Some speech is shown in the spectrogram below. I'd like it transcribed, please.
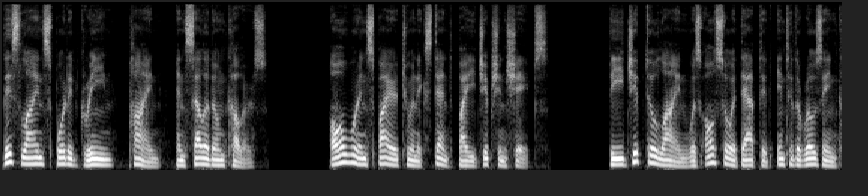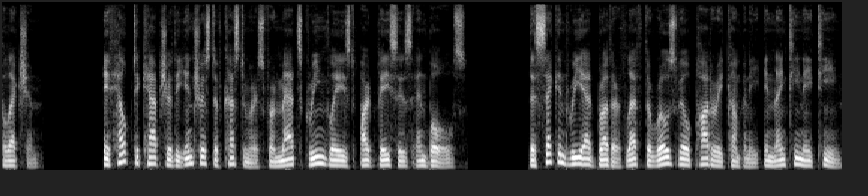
This line sported green, pine, and celadone colors. All were inspired to an extent by Egyptian shapes. The Egypto line was also adapted into the Rozane collection. It helped to capture the interest of customers for Matt's green-glazed art vases and bowls. The second Rhead brother left the Roseville Pottery Company in 1918.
